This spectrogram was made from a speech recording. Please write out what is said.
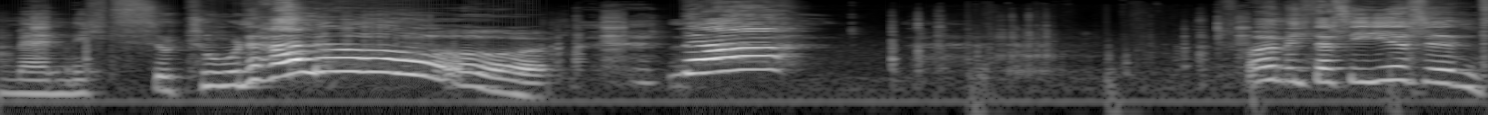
Kidman nichts zu tun. Hallo! Na? Freue mich, dass Sie hier sind.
